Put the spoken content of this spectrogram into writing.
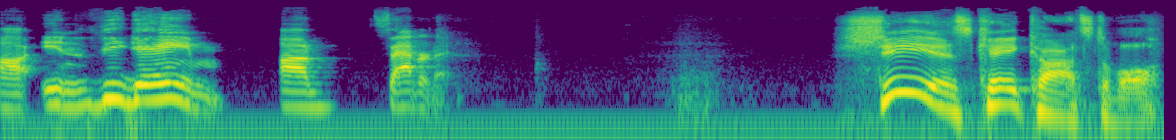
uh, in the game on Saturday. She is Kate Constable.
